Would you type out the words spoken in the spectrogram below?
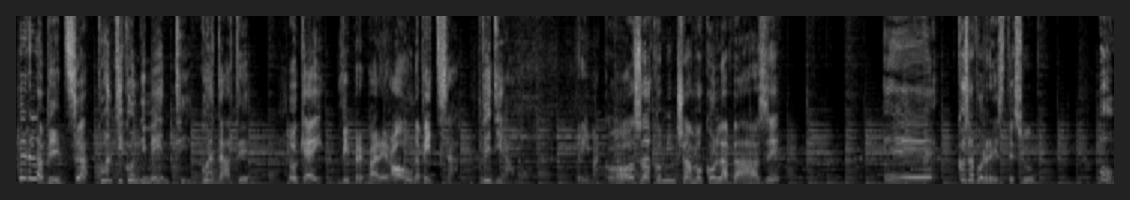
per la pizza. Quanti condimenti? Guardate! Ok, vi preparerò una pizza. Vediamo. Prima cosa, cominciamo con la base. E cosa vorreste su? Oh,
